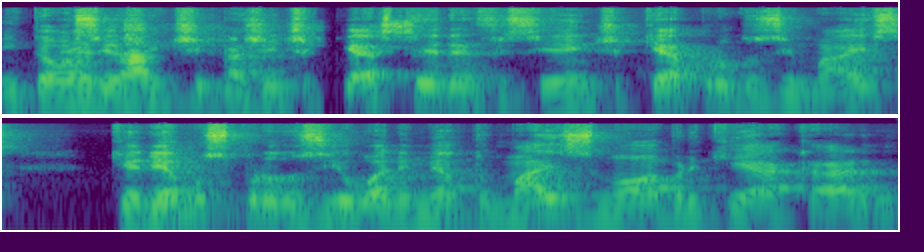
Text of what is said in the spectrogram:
Então, assim, a gente, a gente quer ser eficiente, quer produzir mais, queremos produzir o alimento mais nobre que é a carne,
